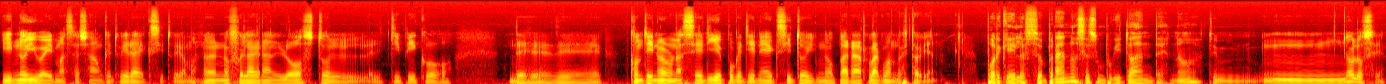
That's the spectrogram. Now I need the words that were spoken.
y no iba a ir más allá, aunque tuviera éxito, digamos, no, no fue la gran Lost o el, el típico de, de continuar una serie porque tiene éxito y no pararla cuando está bien. Porque Los Sopranos es un poquito antes, ¿no? Estoy- Mm, no lo sé.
